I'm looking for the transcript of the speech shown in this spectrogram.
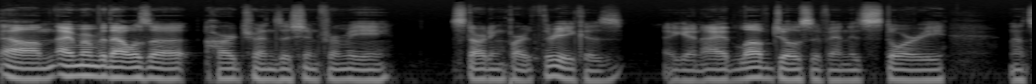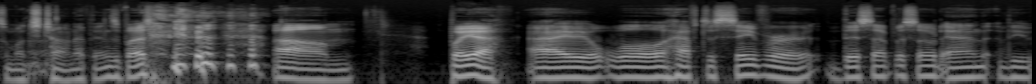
Um, I remember that was a hard transition for me starting part three because again I had loved Joseph and his story, not so much Jonathan's, but um, but yeah, I will have to savor this episode and the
